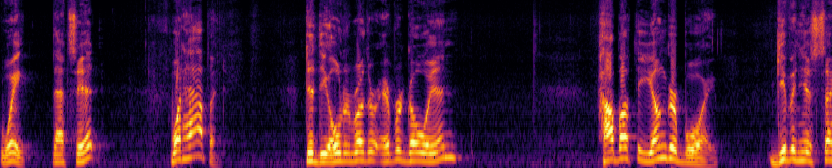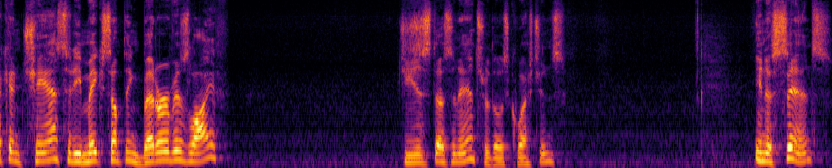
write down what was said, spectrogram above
Wait, that's it? What happened? Did the older brother ever go in? How about the younger boy? Given his second chance, did he make something better of his life? Jesus doesn't answer those questions. In a sense,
